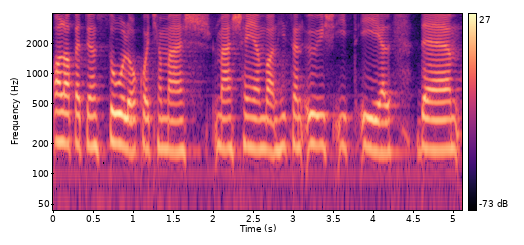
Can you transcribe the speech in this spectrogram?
alapvetően szólok, hogyha más, más helyen van, hiszen ő is itt él, de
